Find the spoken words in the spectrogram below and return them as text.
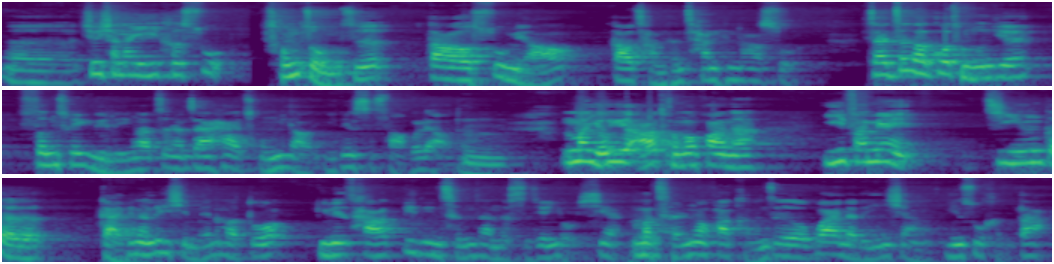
呃，就相当于一棵树，从种子到树苗到产成参天大树，在这个过程中间，风吹雨淋啊，自然灾害、虫咬一定是少不了的。嗯那么由于儿童的话呢，一方面基因的改变的类型没那么多，因为他毕竟成长的时间有限。那么成人的话，可能这个外来的影响因素很大，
